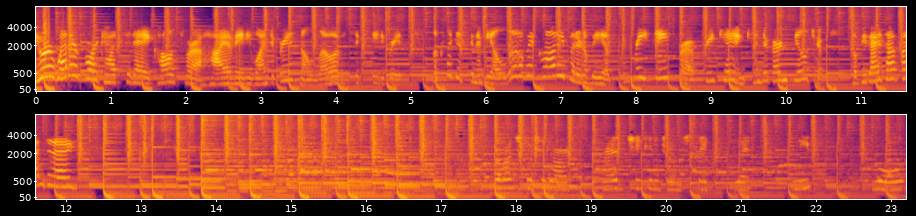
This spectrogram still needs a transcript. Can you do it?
Your weather forecast today calls for a high of 81 degrees and a low of 60 degrees. Looks like it's going to be a little bit cloudy, but it'll be a great day for a pre-K and kindergarten field trip. Hope you guys have fun today. Are chicken drumstick with wheat roll,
